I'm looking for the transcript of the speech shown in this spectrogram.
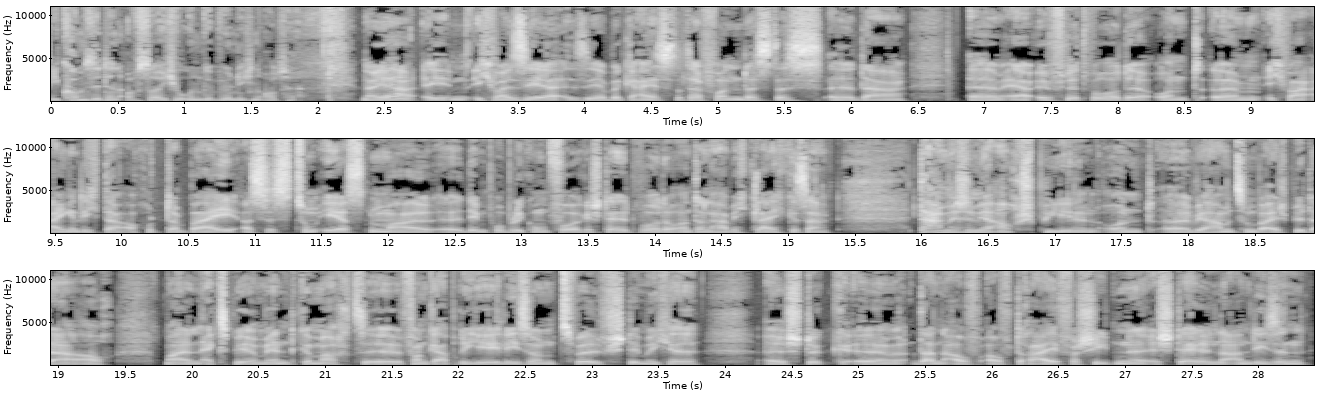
Wie kommen Sie denn auf solche ungewöhnlichen Orte? Naja, äh, ich war sehr, sehr begeistert davon, dass das äh, da äh, eröffnet wurde und ähm, ich war eigentlich da auch dabei, als es zum ersten Mal äh, dem Publikum vorgestellt wurde. Und dann habe ich gleich gesagt, da müssen wir auch spielen. Und äh, wir haben zum Beispiel da auch mal ein Experiment gemacht äh, von Gabrieli, so ein zwölfstimmige äh, Stück, äh, dann auf, auf drei verschiedene Stellen an diesen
